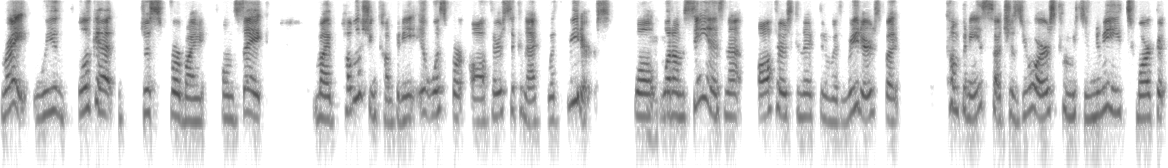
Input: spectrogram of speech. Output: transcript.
Right. We look at just for my own sake my publishing company it was for authors to connect with readers well mm-hmm. what i'm seeing is not authors connecting with readers but companies such as yours coming to me to market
